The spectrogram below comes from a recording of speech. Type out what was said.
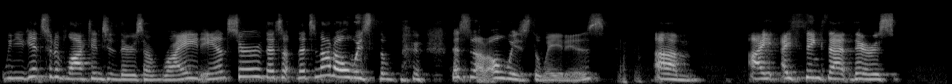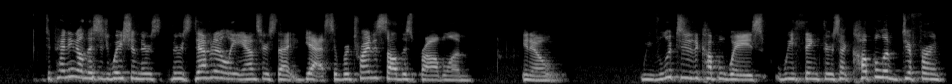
when you get sort of locked into there's a right answer, that's that's not always the that's not always the way it is. Um, I I think that there's depending on the situation, there's there's definitely answers that yes, if we're trying to solve this problem, you know, we've looked at it a couple ways. We think there's a couple of different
